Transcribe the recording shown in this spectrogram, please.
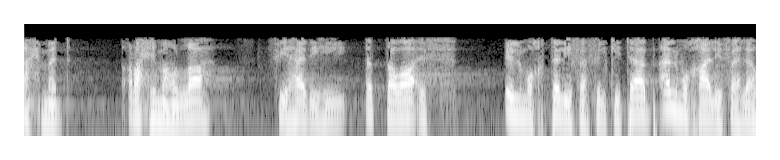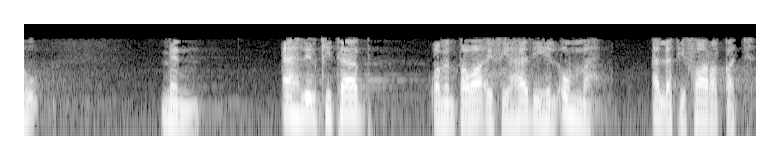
أحمد رحمه الله في هذه الطوائف المختلفة في الكتاب المخالفة له من أهل الكتاب ومن طوائف هذه الأمة التي فارقت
